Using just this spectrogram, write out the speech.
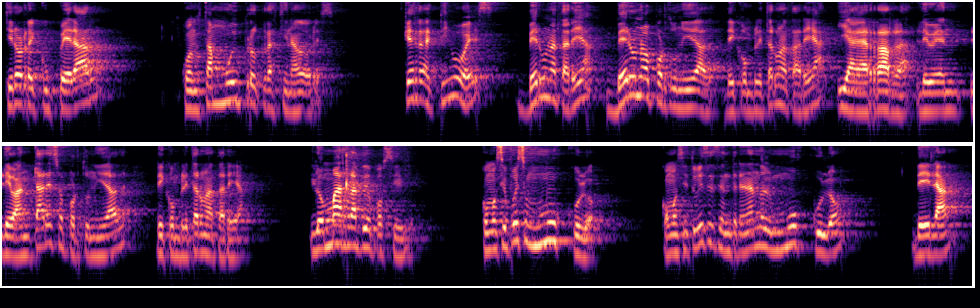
Quiero recuperar cuando están muy procrastinadores. ¿Qué reactivo es? Ver una tarea, ver una oportunidad de completar una tarea y agarrarla, levantar esa oportunidad de completar una tarea lo más rápido posible. Como si fuese un músculo, como si estuvieses entrenando el músculo de la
